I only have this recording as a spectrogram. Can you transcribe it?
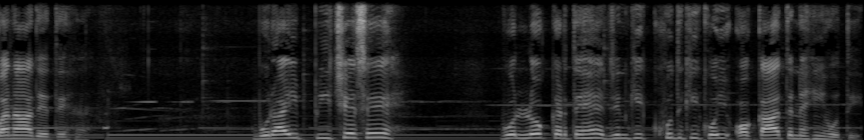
बना देते हैं। बुराई पीछे से वो लोग करते हैं, जिनकी खुद की कोई औकात नहीं होती।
